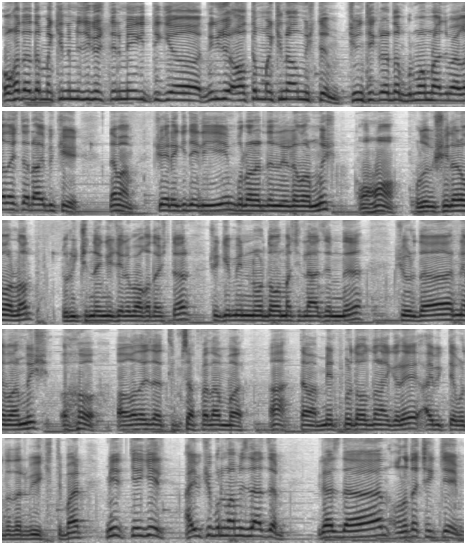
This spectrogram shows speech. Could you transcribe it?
o kadar da makinemizi göstermeye gittik ya. Ne güzel altın makine almıştım. Şimdi tekrardan bulmam lazım arkadaşlar Aybük'ü. Tamam şöyle gidelim. Buralarda neler varmış? Aha burada bir şeyler var lan. Dur içinden geçelim arkadaşlar. Şu geminin orada olması lazımdı. Şurada ne varmış? Oho arkadaşlar timsah falan var. Ha tamam Mert burada olduğuna göre Aybük de buradadır büyük ihtimal. Mert gel gel. Aybük'ü bulmamız lazım. Birazdan onu da çekeceğim.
